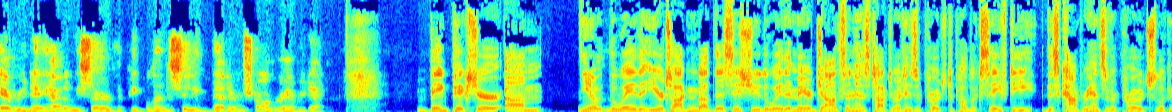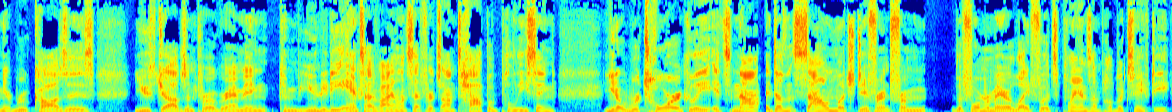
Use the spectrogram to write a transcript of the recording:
every day? How do we serve the people in the city better and stronger every day? Big picture, um, you know, the way that you're talking about this issue, the way that Mayor Johnson has talked about his approach to public safety, this comprehensive approach looking at root causes, youth jobs and programming, community anti-violence efforts on top of policing. You know, rhetorically, it's not it doesn't sound much different from the former Mayor Lightfoot's plans on public safety.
